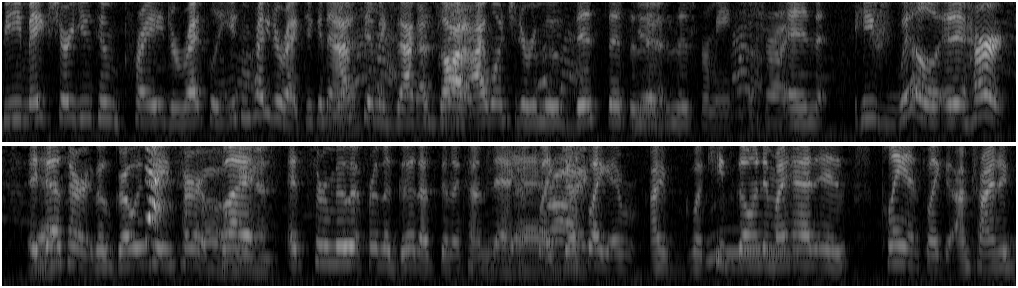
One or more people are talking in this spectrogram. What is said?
"Be make sure you can pray directly. You can pray direct. You can ask him exactly, That's God, right. I want you to remove this, this, and Yes. this, and this for me." That's right. And he will, and it hurts. It Yes. does hurt. Those growing pains hurt, Oh, but man. it's to remove it for the good that's gonna come next. Yes. Like just like it, I, what keeps going in my head is plants. Like I'm trying to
